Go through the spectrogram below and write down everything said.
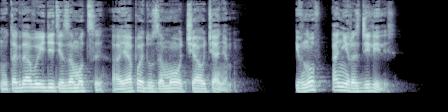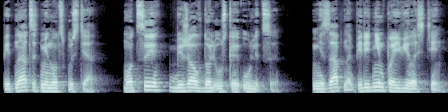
«Ну тогда вы идите за Моци, а я пойду за Мо Чао Тянем». И вновь они разделились. Пятнадцать минут спустя. Моци бежал вдоль узкой улицы. Внезапно перед ним появилась тень.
